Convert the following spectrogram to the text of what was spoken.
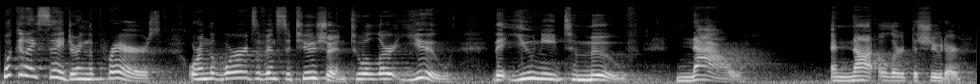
What can I say during the prayers or in the words of institution to alert you that you need to move now and not alert the shooter?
